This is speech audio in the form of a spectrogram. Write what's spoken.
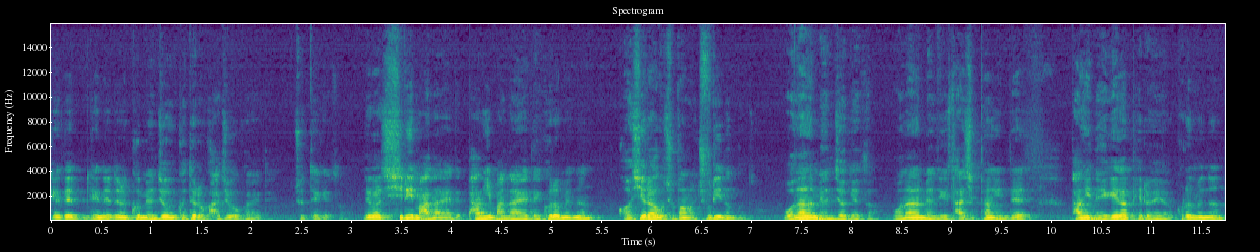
걔네, 걔네들은 그 면적은 그대로 가지고 가야 돼 주택에서. 내가 실이 많아야 돼, 방이 많아야 돼. 그러면은 거실하고 주방을 줄이는 거죠. 원하는 면적에서 원하는 면적이 40평인데 방이 4개가 필요해요. 그러면은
